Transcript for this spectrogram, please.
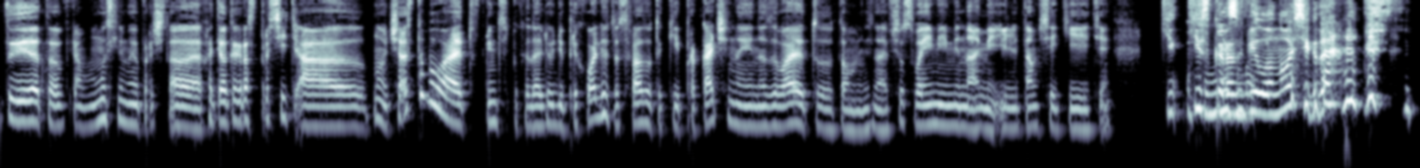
ты это прям мысли мои прочитала. Хотела как раз спросить, а ну, часто бывает, в принципе, когда люди приходят и сразу такие прокачанные называют э, там, не знаю, все своими именами или там всякие эти Киска разбила носик, да?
